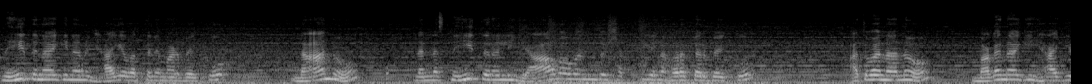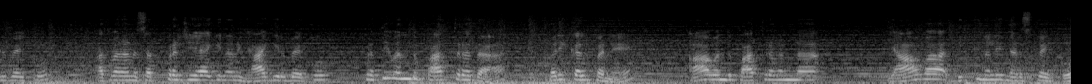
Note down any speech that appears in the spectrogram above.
ಸ್ನೇಹಿತನಾಗಿ ನಾನು ಹೇಗೆ ವರ್ತನೆ ಮಾಡಬೇಕು? ನಾನು ನನ್ನ ಸ್ನೇಹಿತರಲ್ಲಿ ಯಾವ ಒಂದು ಶಕ್ತಿಯನ್ನು ಹೊರತರಬೇಕು? ಅಥವಾ ನಾನು ಮಗನಾಗಿ ಹೇಗಿರಬೇಕು? ಅಥವಾ ನಾನು ಸತ್ಪ್ರಜೆಯಾಗಿ ನಾನು ಹೇಗಿರಬೇಕು? ಪ್ರತಿಯೊಂದು ಪಾತ್ರದ ಪರಿಕಲ್ಪನೆ ಆ ಒಂದು ಪಾತ್ರವನ್ನು ಯಾವ ದಿಕ್ಕಿನಲ್ಲಿ ನಡೆಸಬೇಕು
